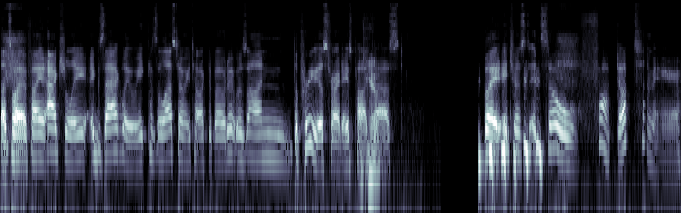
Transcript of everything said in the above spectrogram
That's why I find actually exactly a week because the last time we talked about it was on the previous Friday's podcast. But it just it's so fucked up to me.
